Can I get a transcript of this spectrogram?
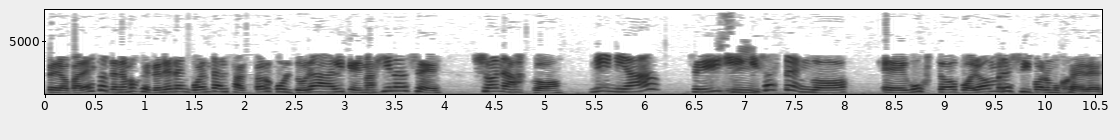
Pero para esto tenemos que tener en cuenta el factor cultural, que imagínense, yo nazco niña, ¿sí? Y quizás tengo eh, gusto por hombres y por mujeres.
